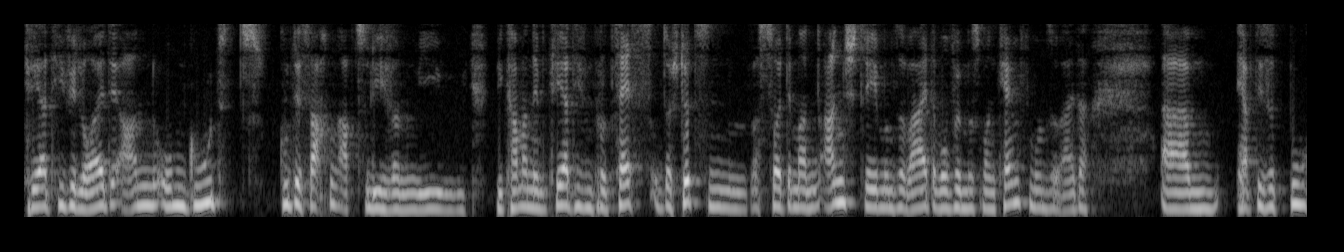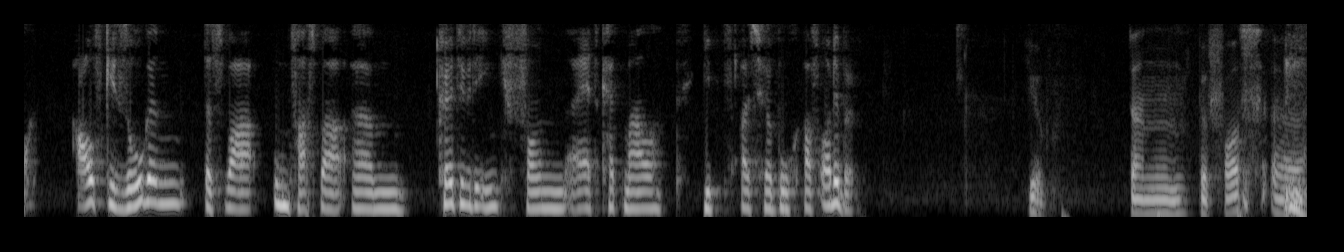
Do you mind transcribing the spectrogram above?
kreative Leute an, um gut, gute Sachen abzuliefern? Wie, wie kann man den kreativen Prozess unterstützen? Was sollte man anstreben und so weiter? Wofür muss man kämpfen und so weiter? Ähm, ich habe dieses Buch aufgesogen. Das war unfassbar. Ähm, Creativity Inc. von Ed Catmull gibt es als Hörbuch auf Audible. Jo. Dann, bevor es äh,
